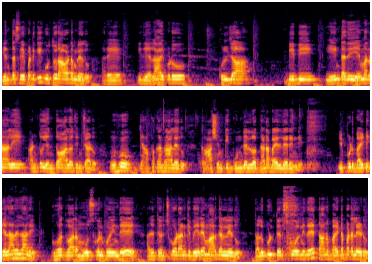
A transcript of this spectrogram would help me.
ఎంతసేపటికి గుర్తు రావడం లేదు. అరే ఇది ఎలా ఇప్పుడు? కుల్జా బీబీ ఏంటది ఏమనాలి అంటూ ఎంతో ఆలోచించాడు. ఊహు జ్ఞాపకం రాలేదు. కాశింకి గుండెల్లో దడ బయలుదేరింది. ఇప్పుడు బయటికి ఎలా వెళ్ళాలి? గుహద్వారం మూసుకొని పోయిందే. అది తెరుచుకోవడానికి వేరే మార్గం లేదు. తలుపులు తెరుచుకోనిదే తాను బయటపడలేడు.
